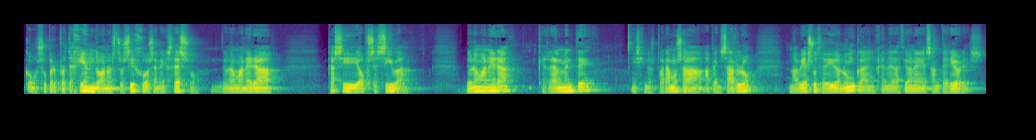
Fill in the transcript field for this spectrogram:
como superprotegiendo a nuestros hijos en exceso, de una manera casi obsesiva, de una manera que realmente y si nos paramos a, pensarlo, no había sucedido nunca en generaciones anteriores.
